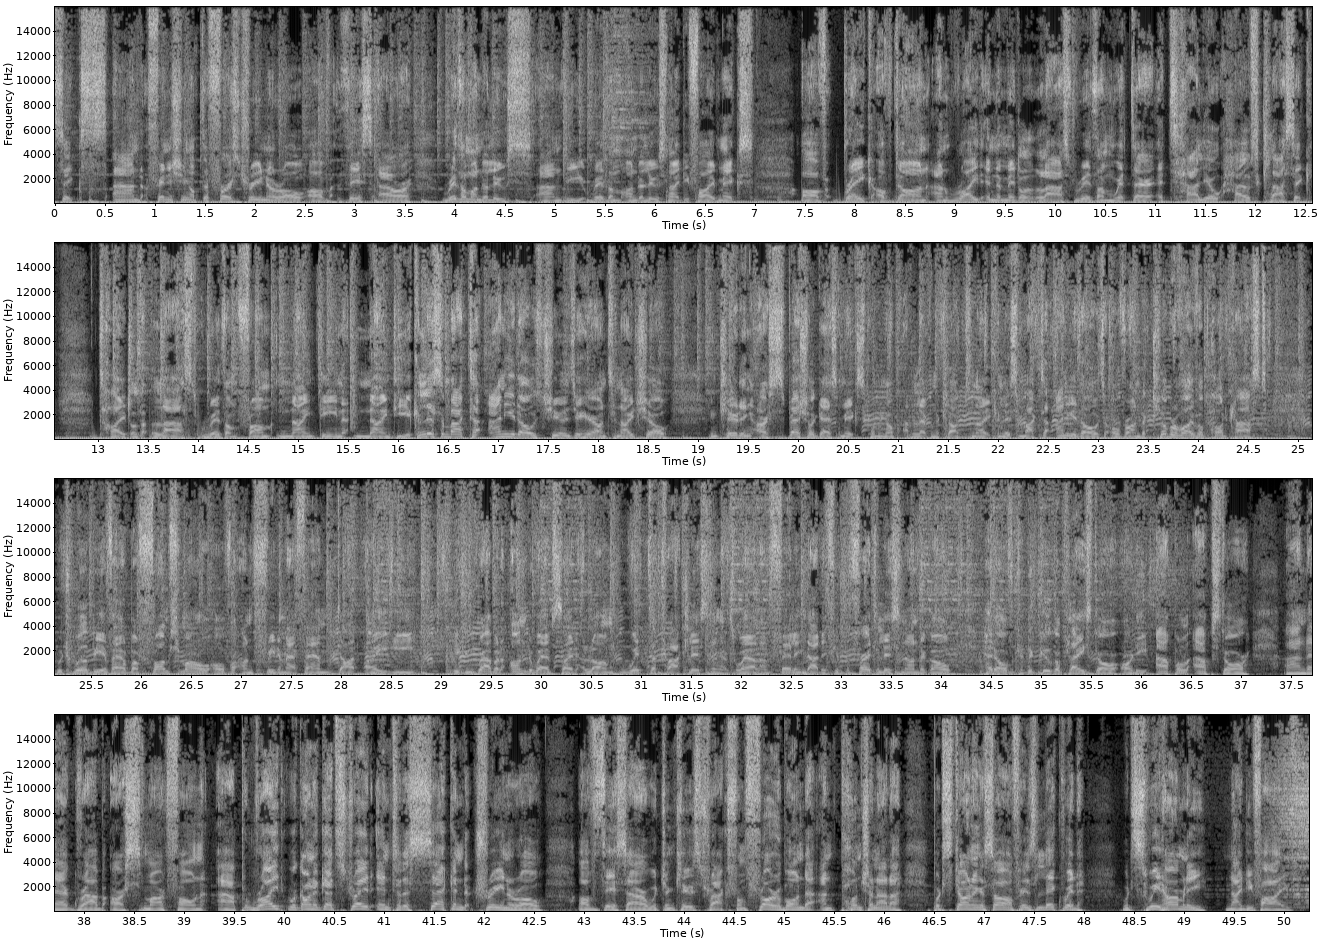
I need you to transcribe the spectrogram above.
Classics and finishing up the first three in a row of this hour Rhythm on the Loose and the Rhythm on the Loose 95 mix of Break of Dawn and right in the middle Last Rhythm with their Italo house classic titled Last Rhythm from 1990. You can listen back to any of those tunes you hear on tonight's show including our special guest mix coming up at 11 o'clock tonight. You can listen back to any of those over on the Club Revival podcast which will be available from tomorrow over on freedomfm.ie. You can grab it on the website along with the track listing as well. And failing that, if you prefer to listen on the go, head over to the Google Play Store or the Apple App Store and uh, grab our smartphone app. Right, we're going to get straight into the second three in a row of this hour, which includes tracks from Floribunda and Punchinata. But starting us off, here's Liquid with Sweet Harmony 95.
